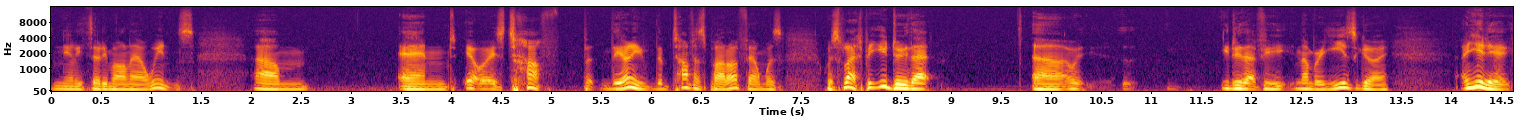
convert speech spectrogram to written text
nearly 30 mile an hour winds. Um, and it was tough. But the only the toughest part I found was was splash. But you do that, uh, you do that for a number of years ago, and you'd did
